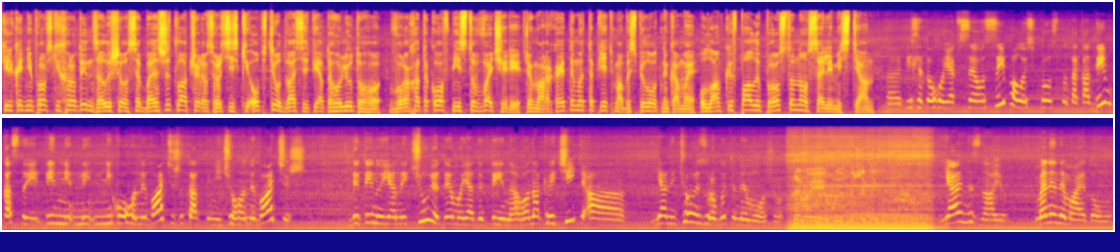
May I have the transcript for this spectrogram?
Кілька дніпровських родин залишилося без житла через російський обстріл 25 лютого. Ворог атакував місто ввечері трьома ракетами та п'ятьма безпілотниками. Уламки впали просто на оселі містян. Е, Після того, як все осипалось, просто така димка стоїть, ти ні, ні- нікого не бачиш, і так ти нічого не бачиш. Дитину я не чую, де моя дитина. Вона кричить, а я нічого зробити не можу. Де ви будете жити? Я не знаю. У мене немає дому.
